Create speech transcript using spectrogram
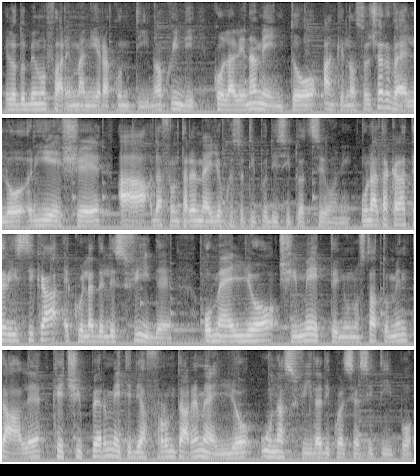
e lo dobbiamo fare in maniera continua, quindi con l'allenamento anche il nostro cervello riesce a, ad affrontare meglio questo tipo di situazioni. Un'altra caratteristica è quella delle sfide, o meglio ci mette in uno stato mentale che ci permette di affrontare meglio una sfida di qualsiasi tipo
